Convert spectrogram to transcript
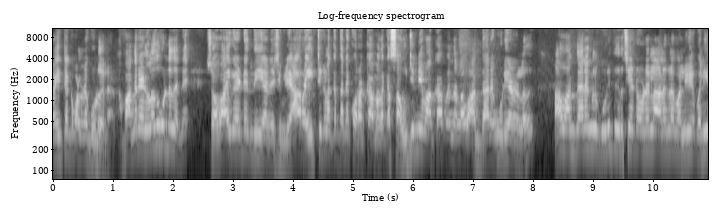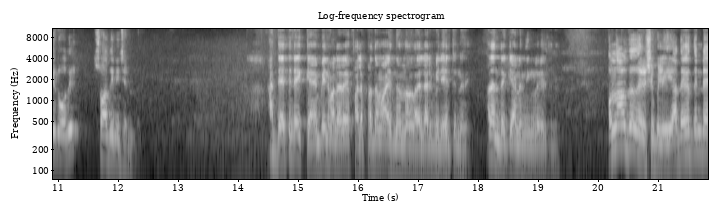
റേറ്റൊക്കെ വളരെ കൂടുതലാണ്. അപ്പോൾ അങ്ങനെ ഉള്ളത് കൊണ്ട് തന്നെ സ്വാഭാവികമായിട്ട് എന്ത് ചെയ്യുകയാണ് ശിവലി? ആ റേറ്റുകളൊക്കെ തന്നെ കുറക്കാം. അതൊക്കെ സൗജന്യമാക്കാം എന്നുള്ള വാഗ്ദാനം കൂടിയാണുള്ളത്. ആ വാഗ്ദാനങ്ങൾ കൂടി തീർച്ചയായിട്ടും അവിടെയുള്ള ആളുകളെ വലിയ വലിയ തോതിൽ സ്വാധീനിച്ചിട്ടുണ്ട്. അദ്ദേഹത്തിന്റെ ക്യാമ്പയിൻ വളരെ ഫലപ്രദമായിരുന്നു എന്നുള്ള എല്ലാവരും വിലയിരുത്തുന്നത്. അതെന്തൊക്കെയാണ് നിങ്ങൾ വിലയിരുത്തുന്നത്? ഒന്നാമത്തത് ഷിബിലി അദ്ദേഹത്തിന്റെ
